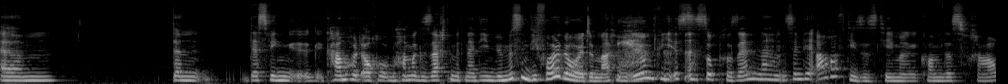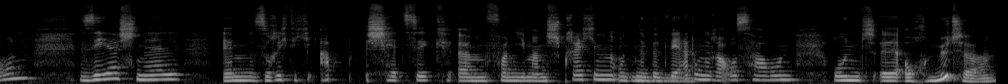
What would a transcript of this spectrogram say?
Ähm, dann deswegen äh, kam heute auch, haben wir gesagt mit Nadine, wir müssen die Folge heute machen. Irgendwie ist es so präsent. Dann sind wir auch auf dieses Thema gekommen, dass Frauen sehr schnell ähm, so richtig ab schätzig ähm, von jemandem sprechen und eine mhm. Bewertung raushauen und äh, auch Mütter.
